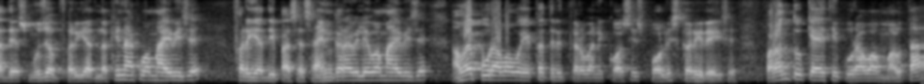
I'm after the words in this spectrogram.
આદેશ મુજબ ફરિયાદ લખી નાખવામાં આવી છે. ફરિયાદી પાસે સાઇન કરાવી લેવામાં આવી છે. હવે પુરાવાઓ એકત્રિત કરવાની કોશિશ પોલીસ કરી રહી છે. પરંતુ ક્યાંયથી પુરાવા મળતા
